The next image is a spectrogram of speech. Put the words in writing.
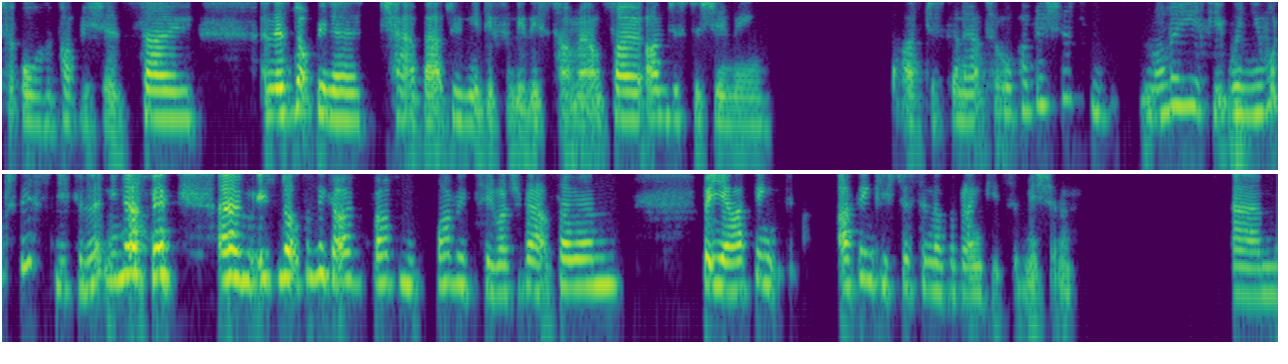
to all the publishers. So, and there's not been a chat about doing it differently this time around. So I'm just assuming I've just gone out to all publishers. Molly, if you when you watch this, you can let me know. um, it's not something I've, I haven't worried too much about. So, um, but yeah, I think I think it's just another blanket submission. Um,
